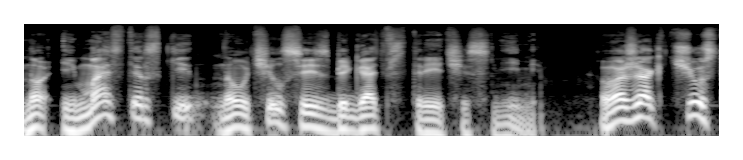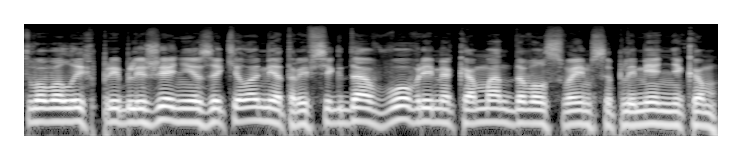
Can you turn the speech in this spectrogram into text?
но и мастерски научился избегать встречи с ними. Вожак чувствовал их приближение за километр и всегда вовремя командовал своим соплеменникам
